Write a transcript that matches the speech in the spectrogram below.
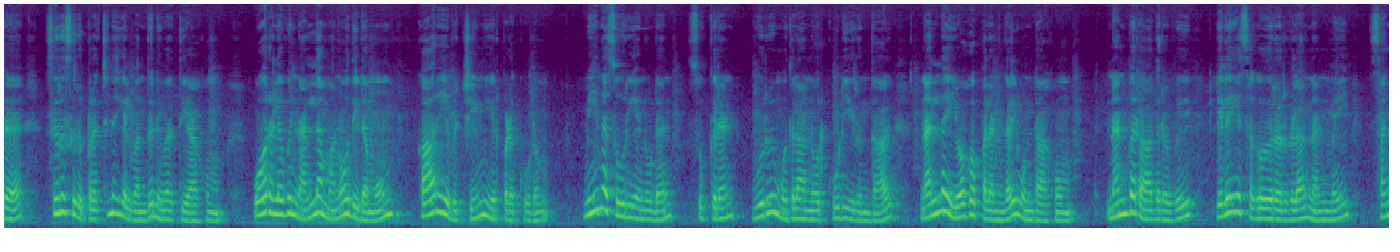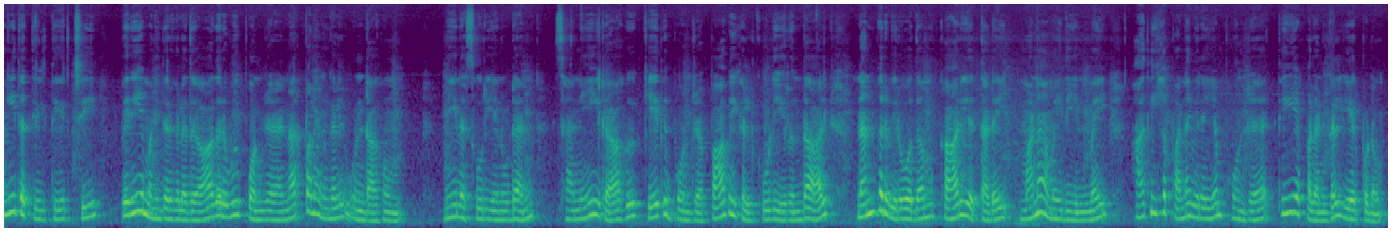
சிறு சிறு பிரச்சனைகள் வந்து நிவர்த்தியாகும். ஓரளவு நல்ல மனோதிடமும் காரிய வெற்றியும் ஏற்படக்கூடும். மீன சூரியனுடன் சுக்கிரன் குரு முதலானோர் கூடியிருந்தால் நல்ல யோக பலன்கள் உண்டாகும். நண்பர் ஆதரவு இளைய சகோதரர்களால் நன்மை சங்கீதத்தில் தேர்ச்சி பெரிய மனிதர்களது ஆதரவு போன்ற நற்பலன்கள் உண்டாகும். மீன சூரியனுடன் சனி ராகு கேது போன்ற பாவிகள் கூடியிருந்தால் நண்பர் விரோதம் காரிய தடை மன அமைதியின்மை அதிக பணவிரயம் போன்ற தீய பலன்கள் ஏற்படும்.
